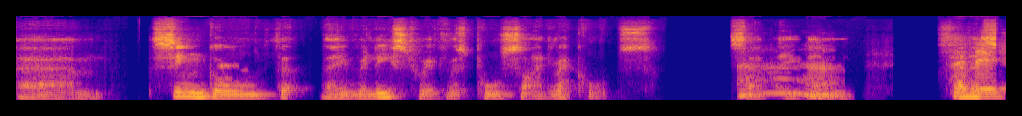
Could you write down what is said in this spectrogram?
um, single that they released with was Poolside Records. So they Ah, then So had they've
